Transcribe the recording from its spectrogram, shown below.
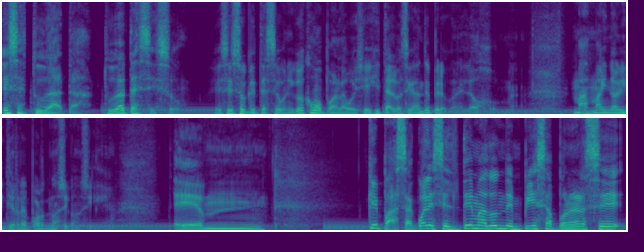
esa es tu data. Tu data es eso. Es eso que te hace único. Es como poner la huella digital, básicamente, pero con el ojo. Más Minority Report no se consigue. Em, ¿Qué pasa? ¿Cuál es el tema donde empieza a ponerse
